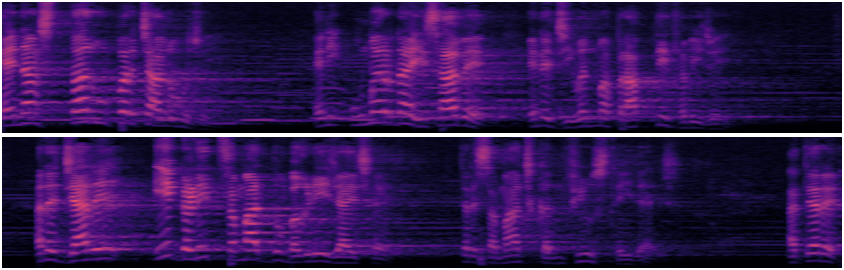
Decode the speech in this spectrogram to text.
એના સ્તર ઉપર ચાલવું જોઈએ. એની ઉંમરના હિસાબે એને જીવનમાં પ્રાપ્તિ થવી જોઈએ. અને જ્યારે એ ગણિત સમાજનું બગડી જાય છે, ત્યારે સમાજ કન્ફ્યુઝ થઈ જાય છે. અત્યારે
